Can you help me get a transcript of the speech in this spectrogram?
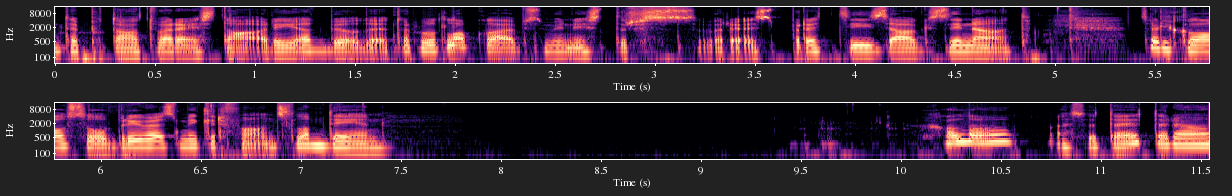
deputāti varēs tā arī atbildēt. Varbūt labklājības ministrs varēs precīzāk zināt. Ceļu klausulu brīvais mikrofons. Labdien! Halo, esat ēterā?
